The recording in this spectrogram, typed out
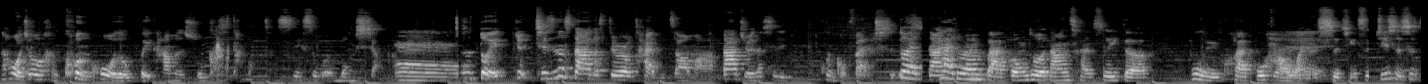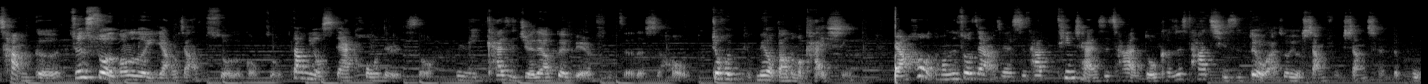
然后我就很困惑的回他们说：“可是当工程师也是我的梦想啊。”嗯，就是对，就其实那是大家的 stereotype，你知道吗？大家觉得那是混口饭吃的。对，太多人把工作当成是一个不愉快、不好玩的事情。是，即使是唱歌，就是所有的工作都一样。我讲的是所有的工作。当你有 stakeholder 的时候，你开始觉得要对别人负责的时候，就会没有到那么开心。然后同时做这两件事，它听起来是差很多，可是它其实对我来说有相辅相成的部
